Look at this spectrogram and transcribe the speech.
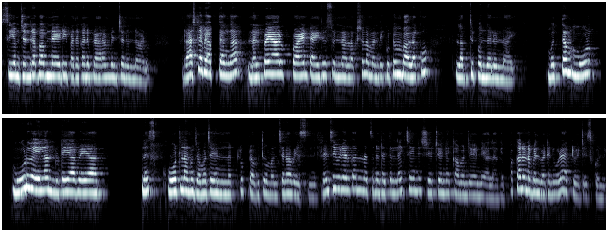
సీఎం చంద్రబాబు నాయుడు ఈ పథకాన్ని ప్రారంభించనున్నాడు. రాష్ట్ర వ్యాప్తంగా నలభై ఆరు పాయింట్ ఐదు సున్నా లక్షల మంది కుటుంబాలకు లబ్ధి పొందనున్నాయి. మొత్తం మూడు మూడు వేల నూట యాభై ఆరు ప్లస్ కోట్లను జమ చేయనున్నట్లు ప్రభుత్వం అంచనా వేసింది. ఫ్రెండ్స్ ఈ వీడియో కనుక నచ్చినట్టయితే లైక్ చేయండి షేర్ చేయండి కామెంట్ చేయండి. అలాగే పక్కనున్న బెల్ బటన్ కూడా యాక్టివేట్ చేసుకోండి.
